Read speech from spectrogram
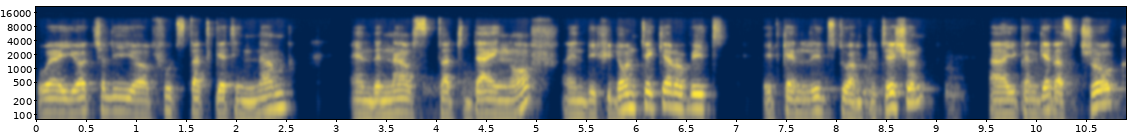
where you actually, your foot start getting numb and the nerves start dying off. And if you don't take care of it, it can lead to amputation. Uh, you can get a stroke.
